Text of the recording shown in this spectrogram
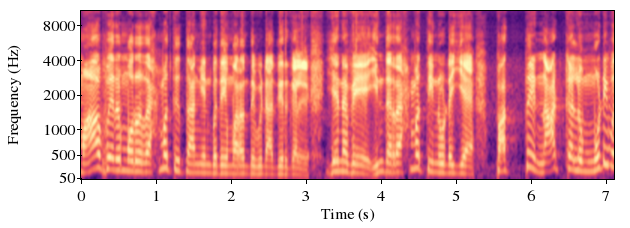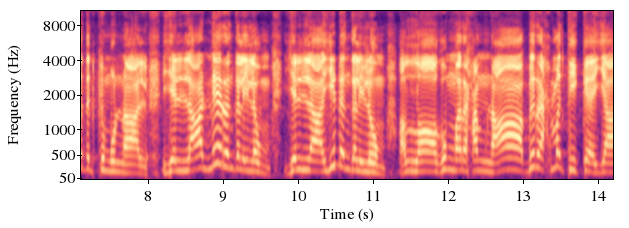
மாபெரும் ஒரு ரஹ்மத்து தான் என்பதை மறந்து விடாதீர்கள் எனவே இந்த ரஹ்மத்தினுடைய பத்து நாட்களும் முடிவதற்கு முன்னால் எல்லா நேரங்களிலும் எல்லா இடங்களிலும் அல்லாஹும் அரஹம் நா பிரஹ்மதிக்க யா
